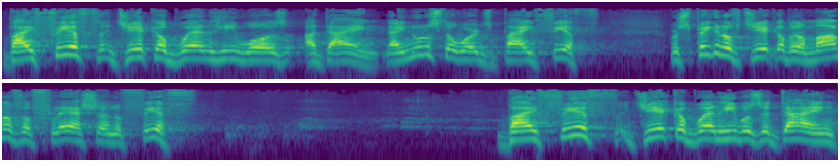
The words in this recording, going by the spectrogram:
By faith, Jacob, when he was a dying. Now notice the words by faith. We're speaking of Jacob, a man of the flesh and of faith. By faith, Jacob, when he was a dying,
